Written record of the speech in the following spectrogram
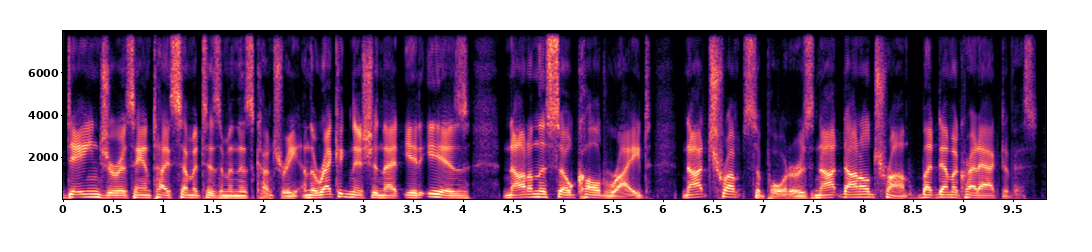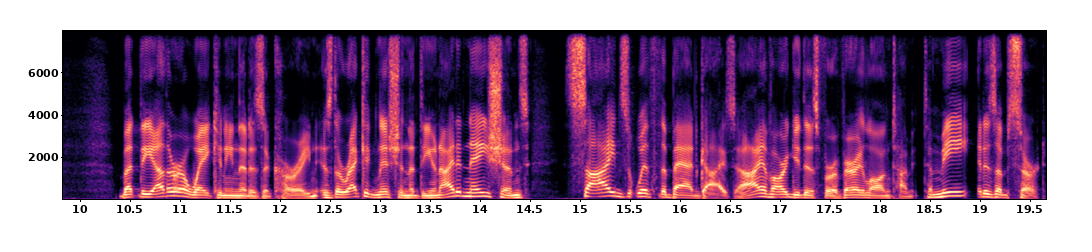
dangerous anti Semitism in this country and the recognition that it is not on the so called right, not Trump supporters, not Donald Trump, but Democrat activists. But the other awakening that is occurring is the recognition that the United Nations sides with the bad guys. I have argued this for a very long time. To me, it is absurd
